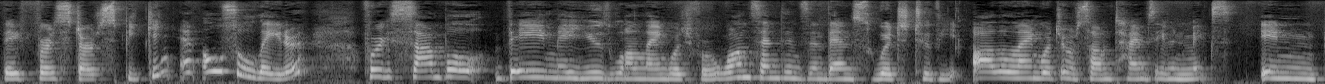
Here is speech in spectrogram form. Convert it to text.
they first start speaking and also later. For example, they may use one language for one sentence and then switch to the other language or sometimes even mix in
